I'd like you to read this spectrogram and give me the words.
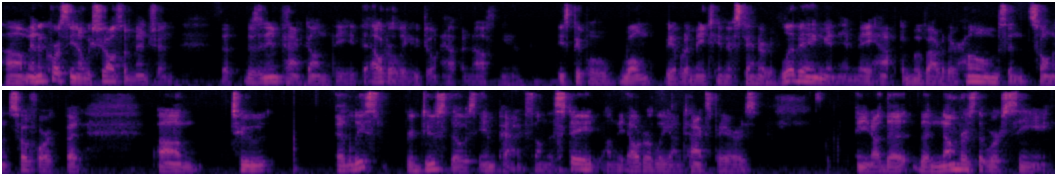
Um, and of course, you know, we should also mention that there's an impact on the, the elderly who don't have enough. You know, these people who won't be able to maintain their standard of living and, and may have to move out of their homes and so on and so forth. But um, to at least reduce those impacts on the state, on the elderly, on taxpayers, you know, the the numbers that we're seeing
